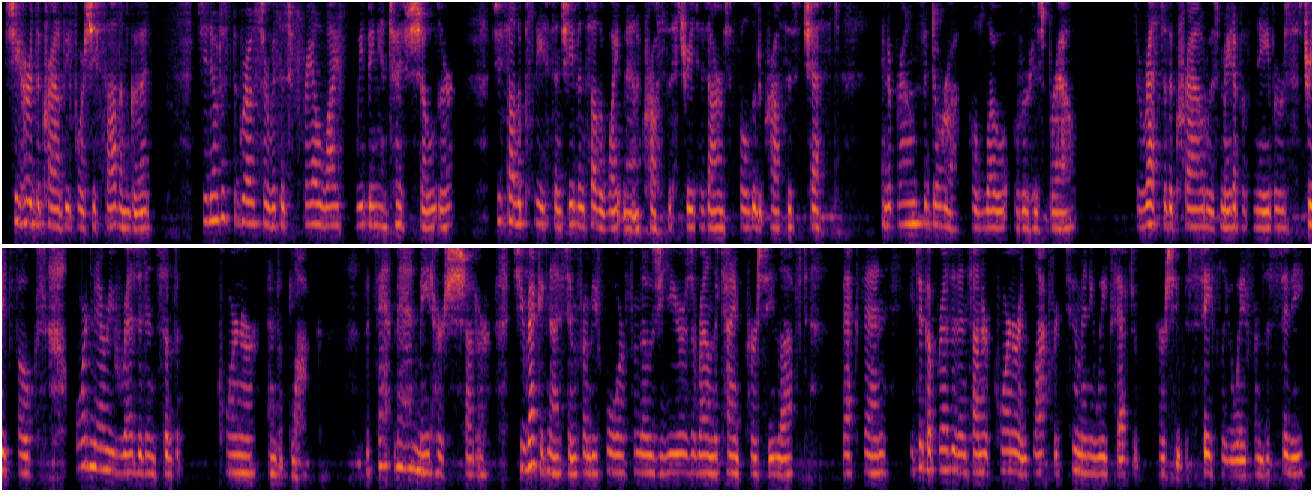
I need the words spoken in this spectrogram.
She heard the crowd before she saw them good. She noticed the grocer with his frail wife weeping into his shoulder. She saw the police, and she even saw the white man across the street, his arms folded across his chest, and a brown fedora pulled low over his brow. The rest of the crowd was made up of neighbors, street folks, ordinary residents of the corner and the block. But that man made her shudder. She recognized him from before, from those years around the time Percy left. Back then, he took up residence on her corner in Blackford too many weeks after Percy was safely away from the city.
